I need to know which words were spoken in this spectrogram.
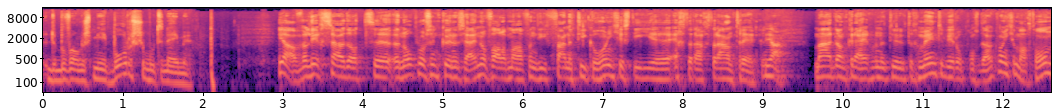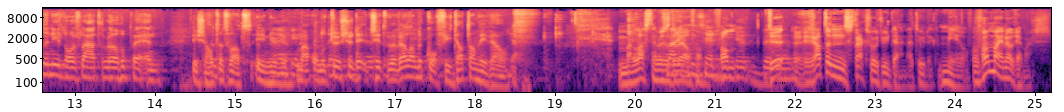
de bewoners meer borissen moeten nemen. Ja, wellicht zou dat uh, een oplossing kunnen zijn. Of allemaal van die fanatieke hondjes die uh, echt erachteraan trekken. Ja. Maar dan krijgen we natuurlijk de gemeente weer op ons dak... want je mag de honden niet los laten lopen. En... Er is altijd wat in nu. Maar ondertussen zitten we wel aan de koffie. Dat dan weer wel. Ja. Maar last hebben ze er wel van. Van de ratten. Straks hoort u daar natuurlijk meer over. Van Mino Remmers.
